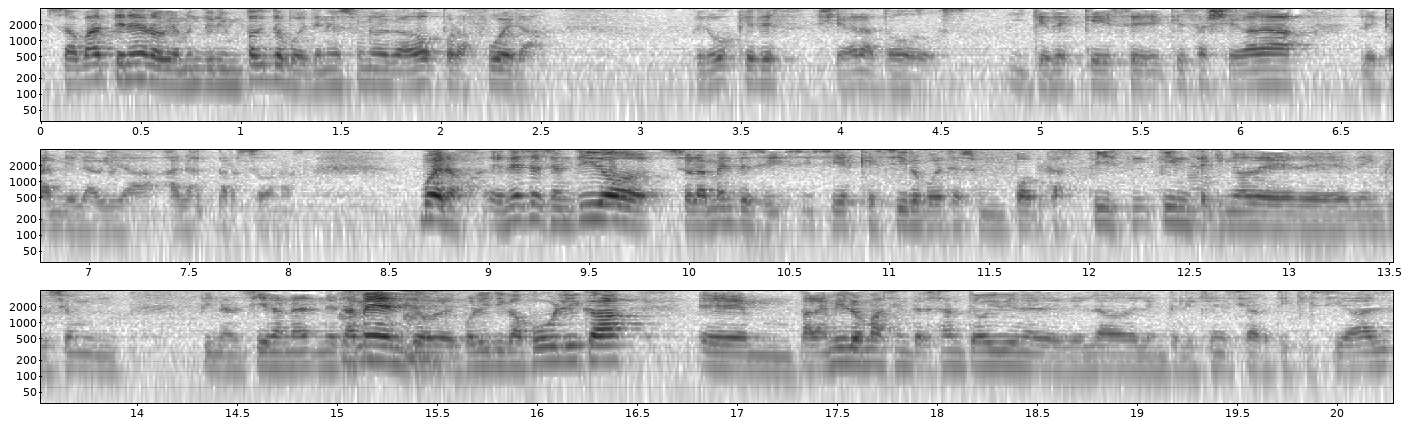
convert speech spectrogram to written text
O sea, va a tener obviamente un impacto porque tenés uno de cada dos por afuera, pero vos querés llegar a todos y querés que, ese, que esa llegada le cambie la vida a las personas. Bueno, en ese sentido, solamente si, si, es que sirve, porque este es un podcast fintech no de, inclusión financiera netamente o de política pública, em, para mí lo más interesante hoy viene del lado de la inteligencia artificial,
